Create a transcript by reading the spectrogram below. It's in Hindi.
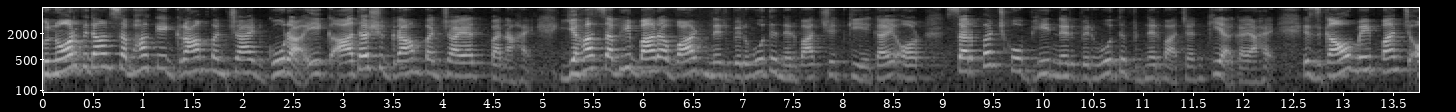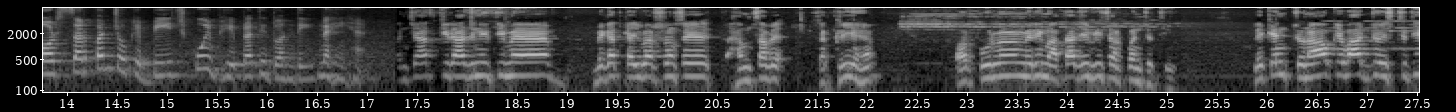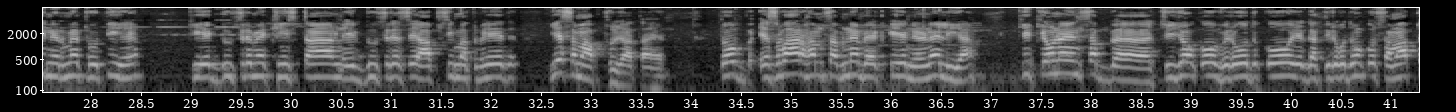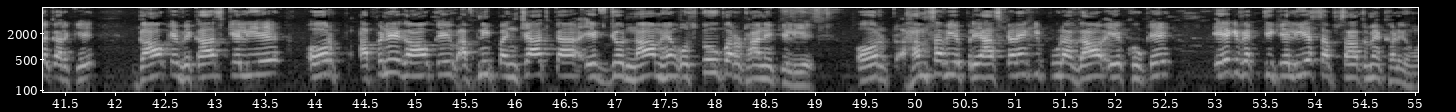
गुनौर विधानसभा के ग्राम पंचायत गोरा एक आदर्श ग्राम पंचायत बना है। यहाँ सभी 12 वार्ड निर्विरोध निर्वाचित किए गए और सरपंच को भी निर्विरोध निर्वाचन किया गया है। इस गाँव में पंच और सरपंचों के बीच कोई भी प्रतिद्वंदी नहीं है। पंचायत की राजनीति में विगत कई वर्षों से हम सब सक्रिय हैं और पूर्व में मेरी माताजी भी सरपंच थी। लेकिन चुनाव के बाद जो स्थिति निर्मित होती है कि एक दूसरे में खींचतान, एक दूसरे से आपसी मतभेद, ये समाप्त हो जाता है। तो इस बार हम सबने बैठ के ये निर्णय लिया कि क्यों ना इन सब चीज़ों को, विरोध को, ये गतिरोधों को समाप्त करके गाँव के विकास के लिए और अपने गाँव के, अपनी पंचायत का एक जो नाम है उसको ऊपर उठाने के लिए और हम सब ये प्रयास करें कि पूरा गाँव एक होके एक व्यक्ति के लिए सब साथ में खड़े हों।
